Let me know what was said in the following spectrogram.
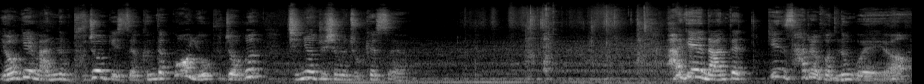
여기에 맞는 부적이 있어요. 근데 꼭 요 부적은 지녀주시면 좋겠어요. 하기에 나한테 낀 살을 걷는 거예요.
